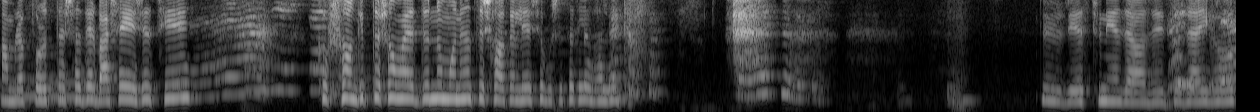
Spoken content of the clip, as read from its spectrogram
আমরা প্রত্যাশাদের বাসায় এসেছি। খুব সংক্ষিপ্ত সময়ের জন্য মনে হচ্ছে সকালে এসে বসে থাকলে ভালোই তো। রেস্ট নিয়ে যাওয়া যায় তো, যাই হোক।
